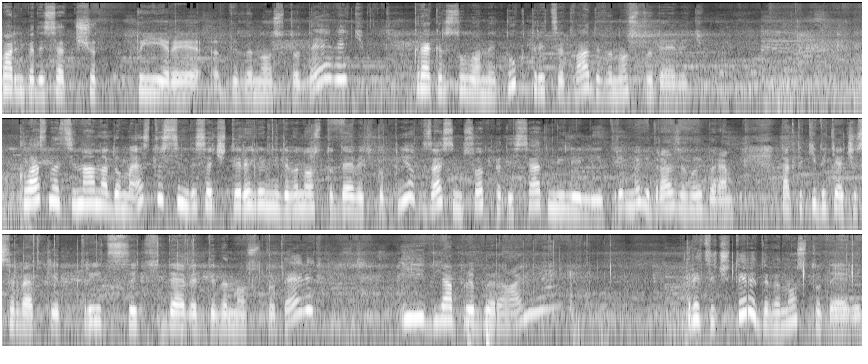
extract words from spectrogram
барні 54,99. Крекер солоний тук 32,99. Класна ціна на Доместос 74 гривні 99 копійок за 750 мл. Ми відразу його і беремо. Так, такі дитячі серветки 39,99. І для прибирання 34,99.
